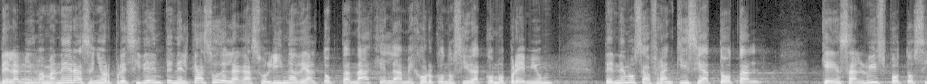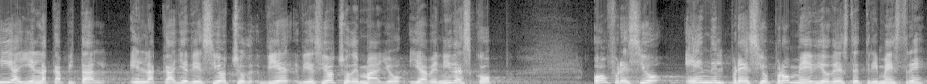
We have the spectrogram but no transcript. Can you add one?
De la misma manera, señor presidente, en el caso de la gasolina de alto octanaje, la mejor conocida como premium, tenemos a franquicia Total, que en San Luis Potosí, ahí en la capital, en la calle 18, 18 de Mayo y Avenida Scop, ofreció en el precio promedio de este trimestre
